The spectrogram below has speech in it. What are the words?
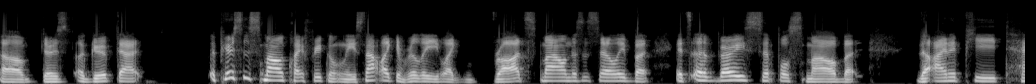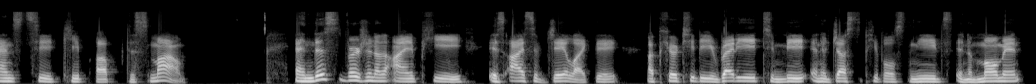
um, there's a group that appears to smile quite frequently. It's not like a really like broad smile necessarily, but it's a very simple smile. But the INFP tends to keep up the smile. And this version of the INFP is ISFJ like. They appear to be ready to meet and adjust people's needs in a moment.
